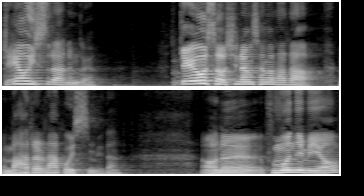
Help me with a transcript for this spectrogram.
깨어 있으라는 거예요. 깨어서 신앙생활 하라 말을 하고 있습니다. 어느 부모님이요.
